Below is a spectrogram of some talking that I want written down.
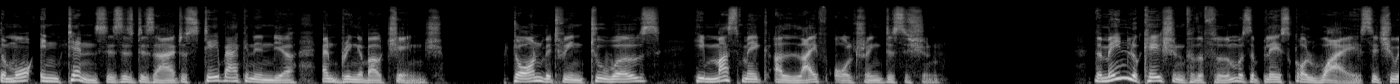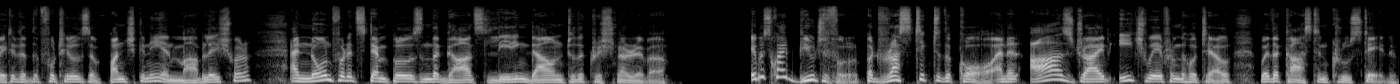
the more intense is his desire to stay back in India and bring about change. Torn between two worlds, he must make a life altering decision. The main location for the film was a place called Wai, situated at the foothills of Panchgani and Mahabaleshwar, and known for its temples and the ghats leading down to the Krishna River. It was quite beautiful, but rustic to the core, and an hour's drive each way from the hotel where the cast and crew stayed.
